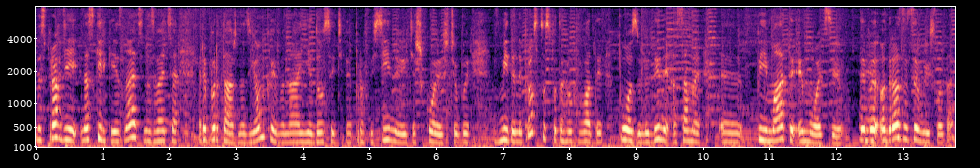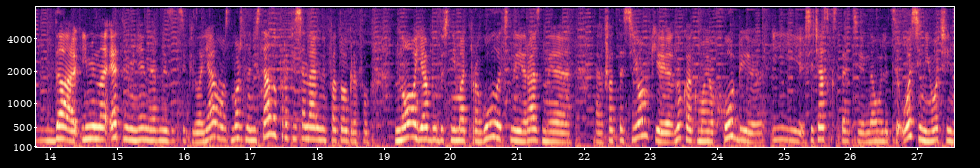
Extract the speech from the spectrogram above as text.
Насправді, наскільки я знаю, це називається репортажна зйомка, і вона є досить е, професійною і тяжкою, щоб вміти не просто сфотографувати позу людини, а саме е, впіймати емоцію. Тебе Е. одразу це вийшло, так? Да, именно это меня, наверное, и зацепило. Я, возможно, не стану профессиональным фотографом, но я буду снимать прогулочные разные э, фотосъемки, ну, как мое хобби. И сейчас, кстати, на улице осень, и очень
